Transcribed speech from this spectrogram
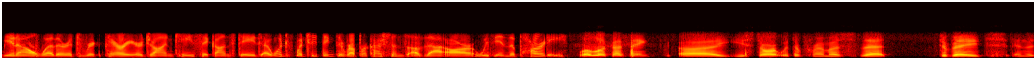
you know, whether it's Rick Perry or John Kasich on stage. I wonder what you think the repercussions of that are within the party. Well, look, I think uh, you start with the premise that debates in the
